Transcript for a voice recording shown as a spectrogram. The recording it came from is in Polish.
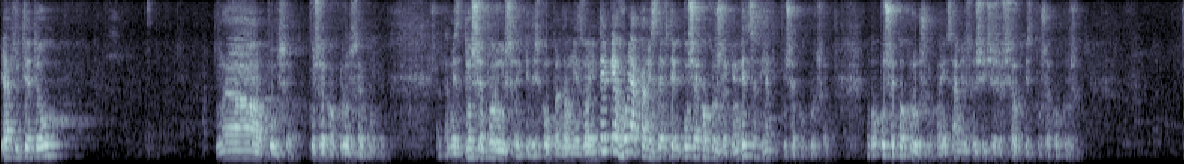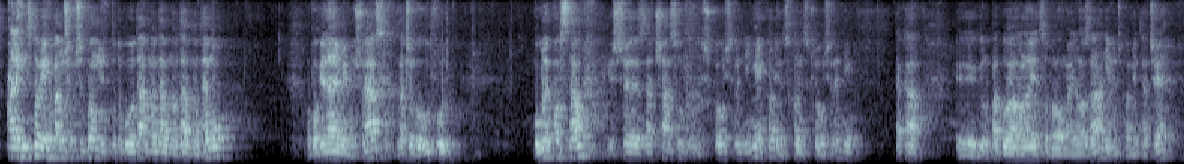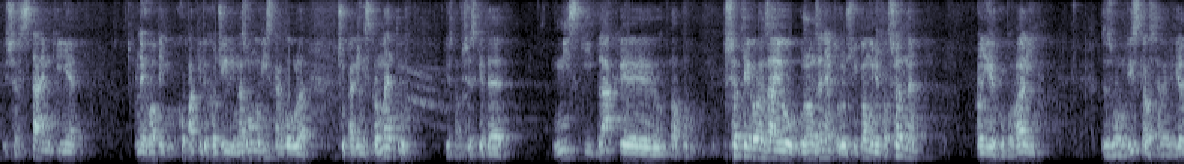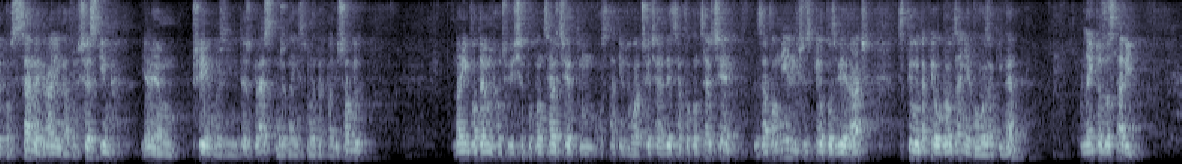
Jaki tytuł? No, puszę. Puszek okruszek mówię. Tam jest duszę poruszę. I Kiedyś kumpel do mnie dzwoni. Ty Piachu, jak tam w tym puszek okruszek? Ja mówię, co ty, jaki puszek okruszek? No bo puszek okruszek. No i sami słyszycie, że w środku jest puszek okruszek. Ale historię chyba muszę przypomnieć, bo to było dawno, dawno, dawno temu. Opowiadałem ją już raz, dlaczego utwór w ogóle powstał. Jeszcze za czasów szkoły średniej, nie, koniec, koniec szkoły średniej. Taka grupa była Oleje Cebolo Majloza, nie wiem czy pamiętacie, jeszcze w starym kinie. No i chłopaki, chłopaki wychodzili na złomowiskach w ogóle, szukali instrumentów, gdzieś tam wszystkie te miski, blachy, no, wszelkiego rodzaju urządzenia, które już nikomu niepotrzebne. Oni je kupowali ze złomowiska, ustawiali wielką scenę, grali na tym wszystkim. Ja miałem przyjemność z nimi też grać, z tym, że na instrumentach klawiszowych. No i potem oczywiście po koncercie, tym ostatnim to była trzecia edycja, po koncercie zapomnieli wszystkiego pozbierać. Z tyłu takie ogrodzenie było za kinem. No i to zostawili.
